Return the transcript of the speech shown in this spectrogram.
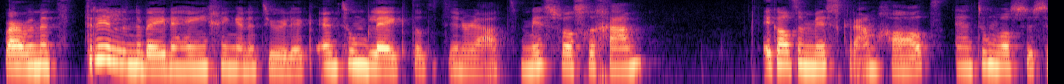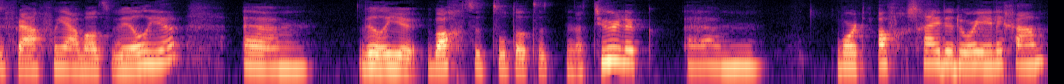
Waar we met trillende benen heen gingen natuurlijk. En toen bleek dat het inderdaad mis was gegaan. Ik had een miskraam gehad. En toen was dus de vraag van ja, wat wil je? Um, wil je wachten totdat het natuurlijk um, wordt afgescheiden door je lichaam?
